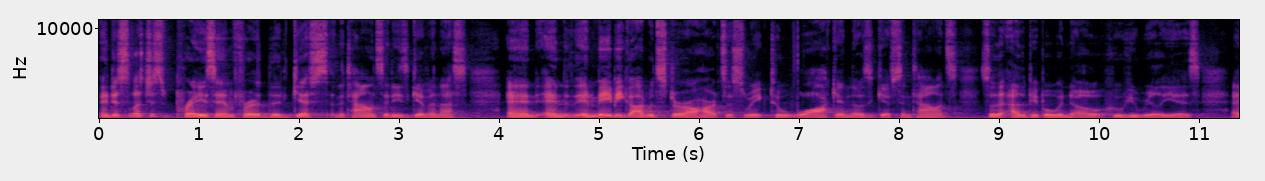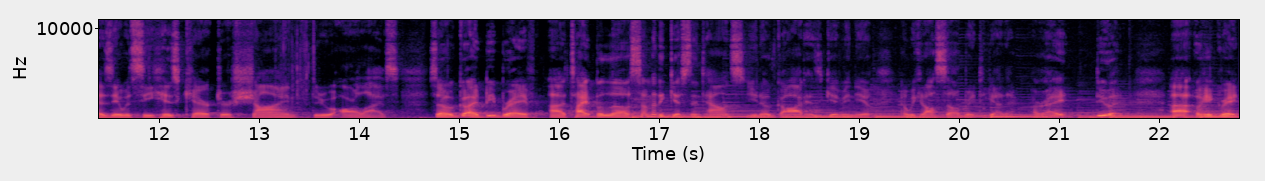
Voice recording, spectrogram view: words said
and just let's just praise him for the gifts and the talents that he's given us. And and and maybe god would stir our hearts this week to walk in those gifts and talents so that other people would know who he really is as they would see his character shine through our lives. So go ahead be brave. Uh, type below some of the gifts and talents you know god has given you and we can all celebrate together. All right? Do it. Uh, okay great.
